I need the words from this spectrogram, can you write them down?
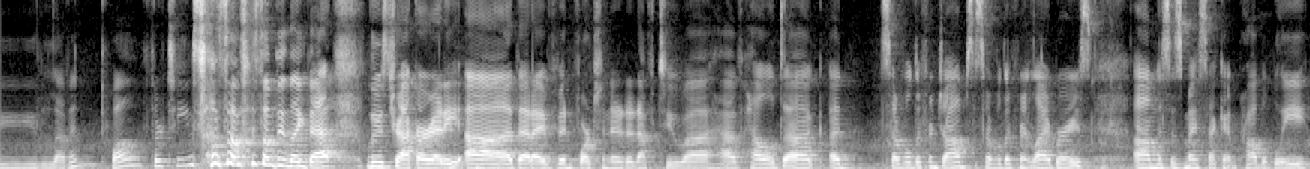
2011, 12, 13, so something, something like that, lose track already, uh, that I've been fortunate enough to uh, have held uh, a, several different jobs at several different libraries. Um, this is my second, probably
